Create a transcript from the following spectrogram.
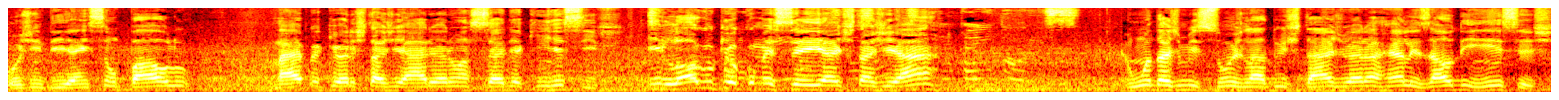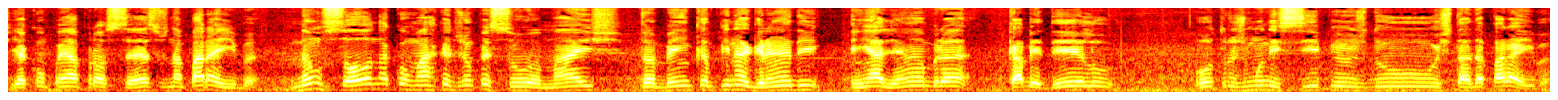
hoje em dia é em São Paulo. Na época que eu era estagiário, era uma sede aqui em Recife. E logo que eu comecei a estagiar, uma das missões lá do estágio era realizar audiências e acompanhar processos na Paraíba. Não só na comarca de João Pessoa, mas também em Campina Grande, em Alhambra, Cabedelo, outros municípios do estado da Paraíba.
